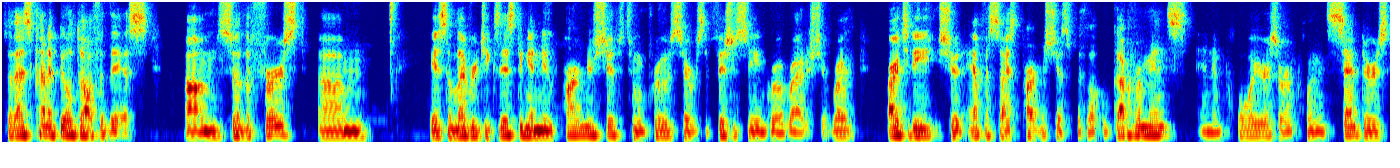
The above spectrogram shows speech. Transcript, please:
So that's kind of built off of this. Um, so the first um, is to leverage existing and new partnerships to improve service efficiency and grow ridership. Right. RTD should emphasize partnerships with local governments and employers or employment centers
